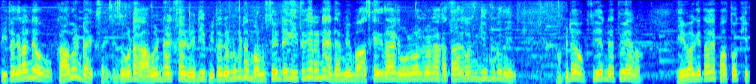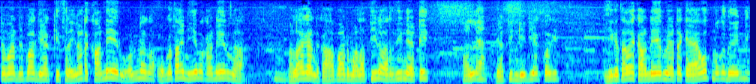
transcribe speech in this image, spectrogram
පිට කරන්නේ කාබන් ඩයිऑක්සයිඩ්. එතකොට කාබන් ඩයිऑක්සයිඩ් වැඩි පිට කරනකොට මිනිස්සුන්ට ඒක හිත කරන්නේ නැහැ. දැන් මේ මාස්ක් එක දාගෙන ඕන වලට වඩා කතා කරන්න ගියොත් මොකද වෙන්නේ? අපිට ඔක්සිජන් නැතුව යනවා. ඒ වගේ තමයි පතොක් හිටවන්න එපා ගයක් ඉස්සර. ඊළඟට කණේරු. ඔන්න ඕක තමයි නියම කණේරු ගහ. බලා ගන්න කහපාට මලක් තියෙනවා අර තියෙන ඇටේ. පල්ලෙහා යටින් ගෙඩියක් වගේ. ඒක තමයි කණේරු යට කෑවොත් මොකද වෙන්නේ?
